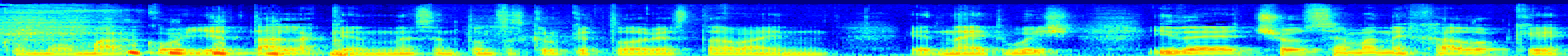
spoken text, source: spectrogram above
como Marco Yetala, que en ese entonces creo que todavía estaba en, en Nightwish, y de hecho se ha manejado que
